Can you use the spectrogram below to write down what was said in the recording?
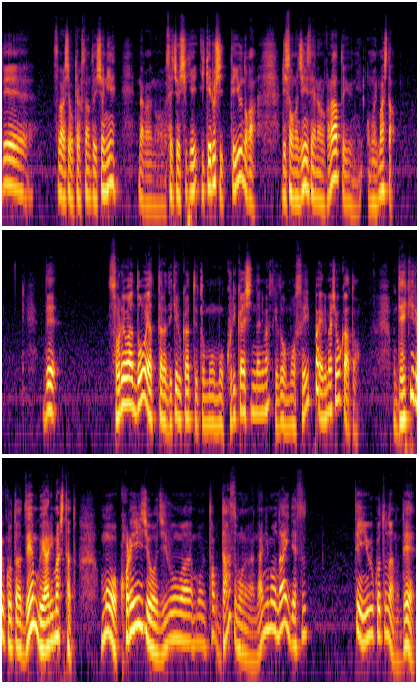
で素晴らしいお客さんと一緒にねなんかあの成長していけるしっていうのが理想の人生なのかなというふうに思いました。でそれはどうやったらできるかっていうともうもう繰り返しになりますけどもう精一杯やりましょうかとできることは全部やりましたともうこれ以上自分はもう多分出すものが何もないですっていうことなので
